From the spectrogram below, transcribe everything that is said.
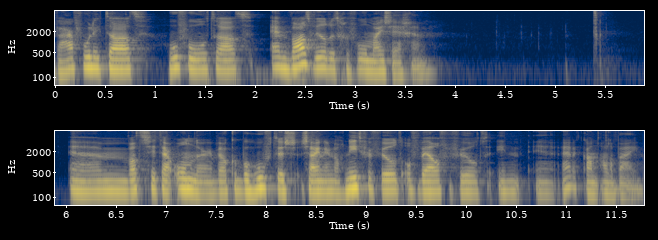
Waar voel ik dat? Hoe voelt dat? En wat wil dit gevoel mij zeggen? Um, wat zit daaronder? Welke behoeftes zijn er nog niet vervuld of wel vervuld? In, uh, dat kan allebei.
